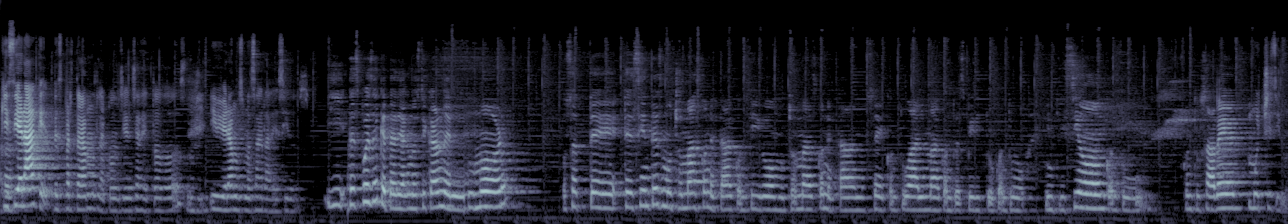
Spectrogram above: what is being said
Quisiera que despertáramos la conciencia de todos y viviéramos más agradecidos. Y después de que te diagnosticaron el tumor, o sea, te, te, sientes mucho más conectada contigo, mucho más conectada, no sé, con tu alma, con tu espíritu, con tu intuición, con tu, con tu saber. Muchísimo,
